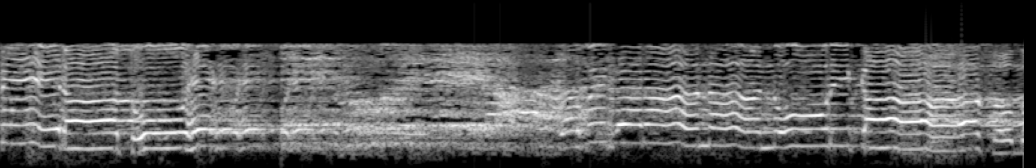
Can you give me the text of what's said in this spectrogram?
تیرا، تو ہے سب کرانا نور کا سب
